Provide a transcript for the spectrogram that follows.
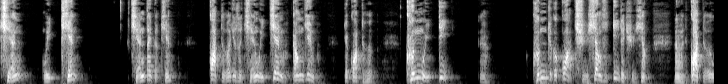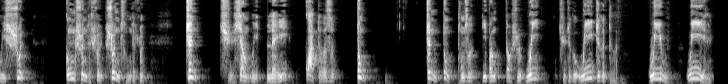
乾为天，乾代表天，卦德就是乾为剑嘛，刚剑嘛，叫卦德。坤为地，啊，坤这个卦取象是地的取象，啊，卦德为顺，恭顺的顺，顺从的顺。震取象为雷，卦德是动，震动，同时一般表示威。取这个威这个德，威武威严，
